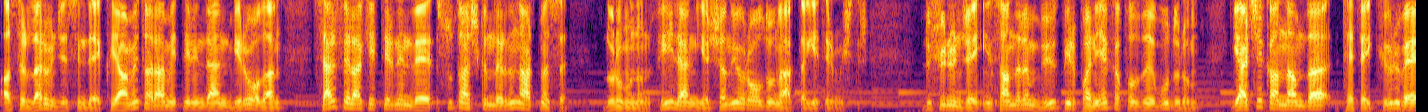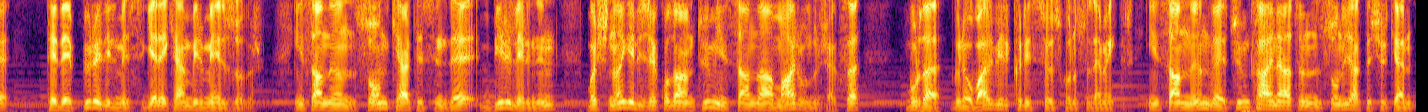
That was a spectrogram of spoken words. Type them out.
asırlar öncesinde kıyamet alametlerinden biri olan sel felaketlerinin ve su taşkınlarının artması durumunun fiilen yaşanıyor olduğunu akla getirmiştir. Düşününce insanların büyük bir paniğe kapıldığı bu durum gerçek anlamda tefekkür ve tedebbür edilmesi gereken bir mevzudur. İnsanlığın son kertesinde birilerinin başına gelecek olan tüm insanlığa mal olacaksa Burada global bir kriz söz konusu demektir. İnsanlığın ve tüm kainatın sonu yaklaşırken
